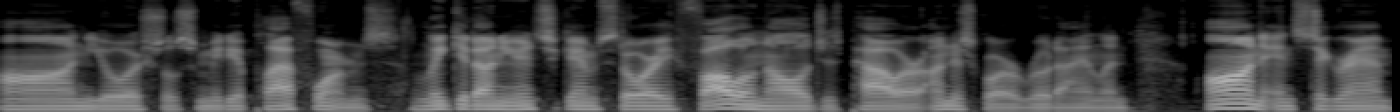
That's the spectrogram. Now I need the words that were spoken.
on your social media platforms. Link it on your Instagram story. Follow Knowledge is Power underscore Rhode Island on Instagram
